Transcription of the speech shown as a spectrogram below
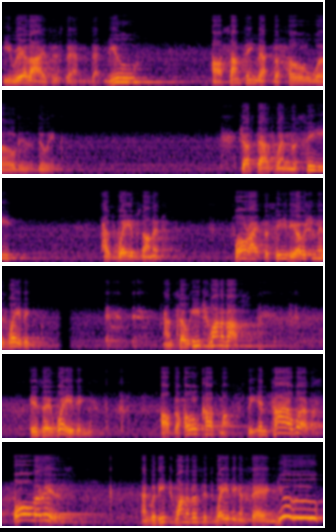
He realizes then that you are something that the whole world is doing. Just as when the sea has waves on it, all right, the sea, the ocean is waving. And so each one of us is a waving of the whole cosmos, the entire works, all there is. And with each one of us, it's waving and saying, yoo-hoo,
